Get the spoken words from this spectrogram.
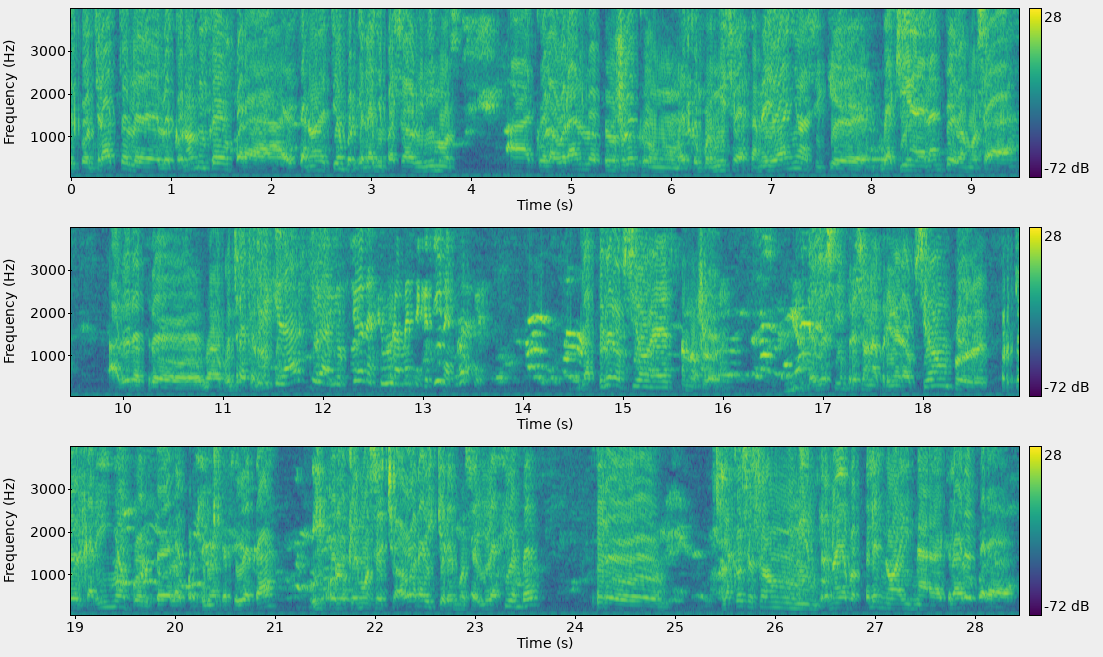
el contrato, lo, lo económico para esta nueva gestión, porque el año pasado vinimos a colaborarlo con el compromiso hasta medio año, así que de aquí en adelante vamos a, a ver otro nuevo contrato. Tiene que darse hay opciones seguramente que tiene, profe. La primera opción es. Ellos siempre son la primera opción por, por todo el cariño, por toda la oportunidad que se dio acá y por lo que hemos hecho ahora y queremos seguir haciendo. Pero las cosas son, mientras no haya papeles, no hay nada claro para,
